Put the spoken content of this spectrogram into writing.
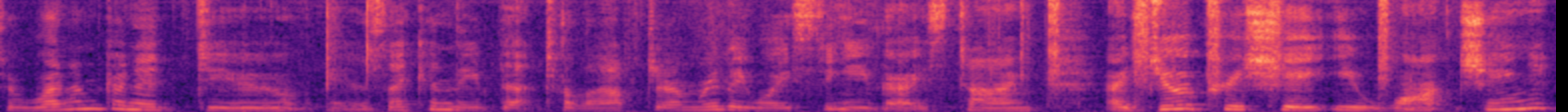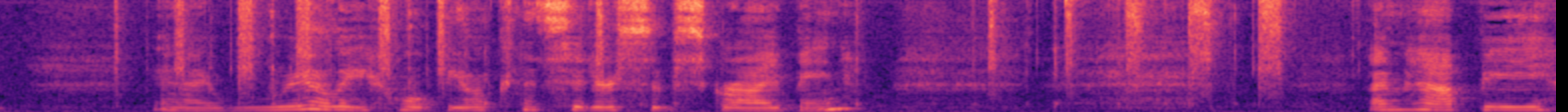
So what I'm going to do is I can leave that till after. I'm really wasting you guys time. I do appreciate you watching and I really hope you'll consider subscribing. I'm happy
